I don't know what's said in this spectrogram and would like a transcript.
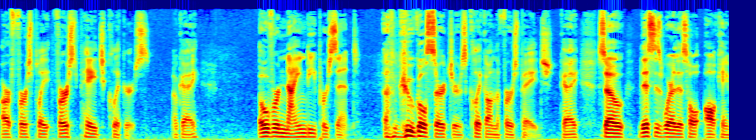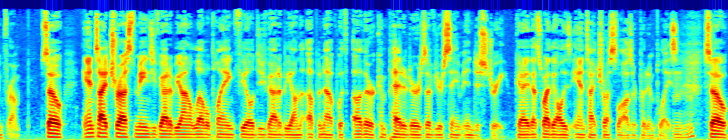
are first play, first page clickers, okay? Over 90% of Google searchers click on the first page, okay? So this is where this whole all came from. So antitrust means you've got to be on a level playing field. You've got to be on the up and up with other competitors of your same industry. Okay, that's why the, all these antitrust laws are put in place. Mm-hmm. So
